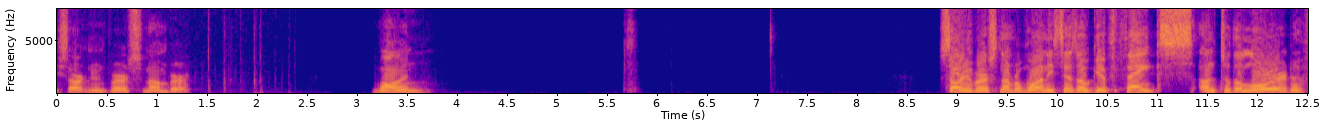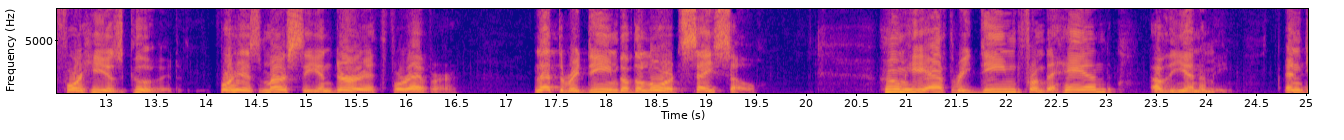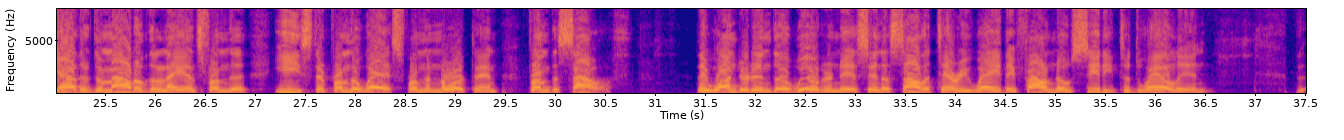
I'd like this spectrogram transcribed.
starting in verse number 1. Starting in verse number 1, he says, Oh, give thanks unto the Lord, for he is good, for his mercy endureth forever. Let the redeemed of the Lord say so, whom he hath redeemed from the hand of the enemy and gathered them out of the lands from the east and from the west, from the north and from the south. They wandered in the wilderness in a solitary way. They found no city to dwell in.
